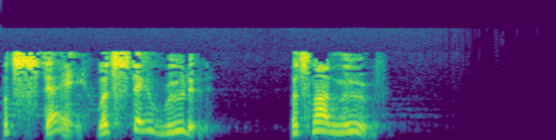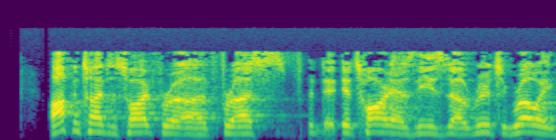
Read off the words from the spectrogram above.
Let's stay. Let's stay rooted. Let's not move. Oftentimes it's hard for, uh, for us, it's hard as these uh, roots are growing.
